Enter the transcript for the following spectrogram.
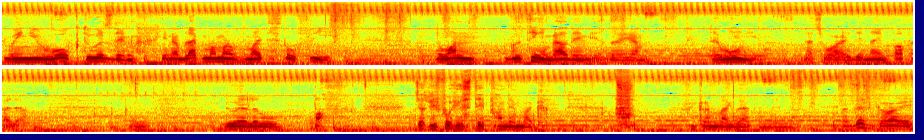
when you walk towards them. You know, black mamba might still flee. The one good thing about them is they um, they warn you. That's why they name puff adder. Do a little puff just before you step on them, like kind of like that. And then uh, this guy,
